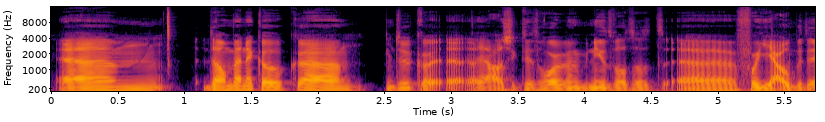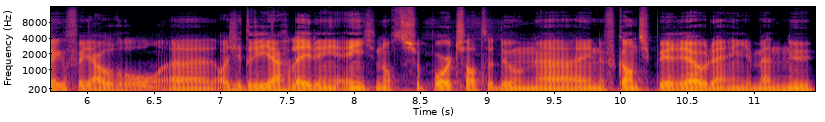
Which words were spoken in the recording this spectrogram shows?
Ehm, dan ben ik ook, eh, natuurlijk, eh, ja, als ik dit hoor, ben ik benieuwd wat eh, voor jou betekent, voor jouw rol. Eh, als je drie jaar geleden in je eentje nog de support zat te doen eh, in de vakantieperiode en je bent nu,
